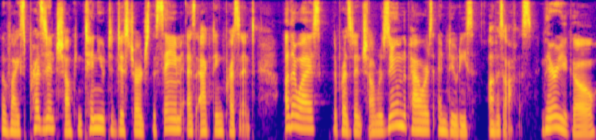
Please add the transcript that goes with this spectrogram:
the vice president shall continue to discharge the same as acting president. Otherwise, the president shall resume the powers and duties of his office. There you go.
